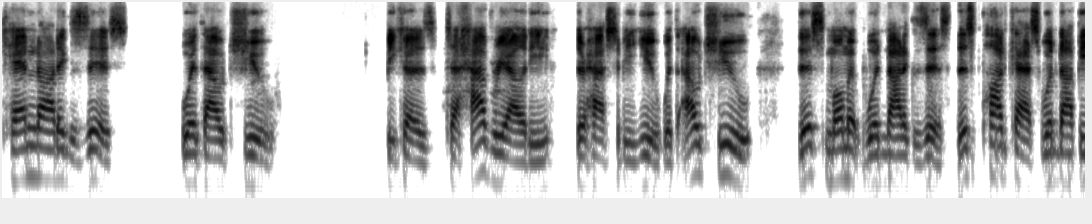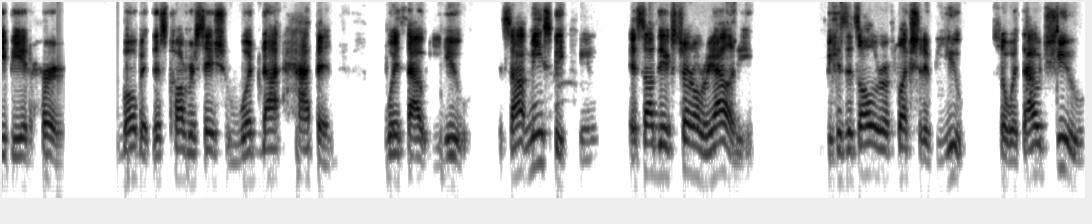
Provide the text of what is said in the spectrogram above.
cannot exist without you. Because to have reality, there has to be you. Without you, this moment would not exist. This podcast would not be being heard. Moment, this conversation would not happen without you. It's not me speaking. It's not the external reality because it's all a reflection of you. So without you,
